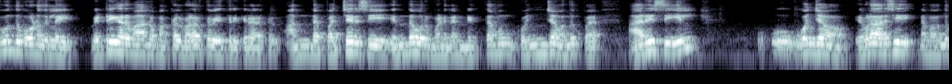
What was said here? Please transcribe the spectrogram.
தூந்து போனதில்லை. வெற்றிகரமாக மக்கள் வளர்த்து வைத்திருக்கிறார்கள். அந்த பச்சரிசி எந்த ஒரு மனிதன் நித்தமும் கொஞ்சம் வந்து ப அரிசியில் கொஞ்சம் எவ்வளோ அரிசி நம்ம வந்து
